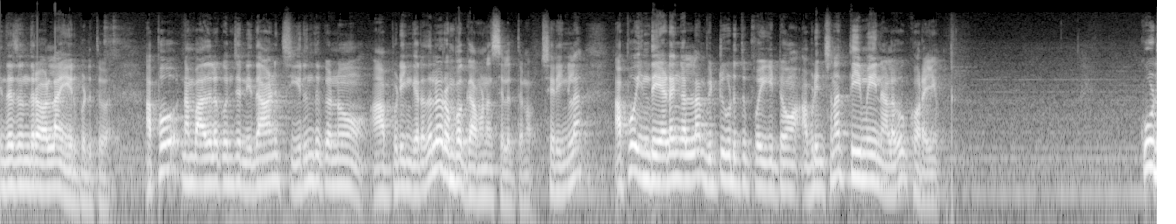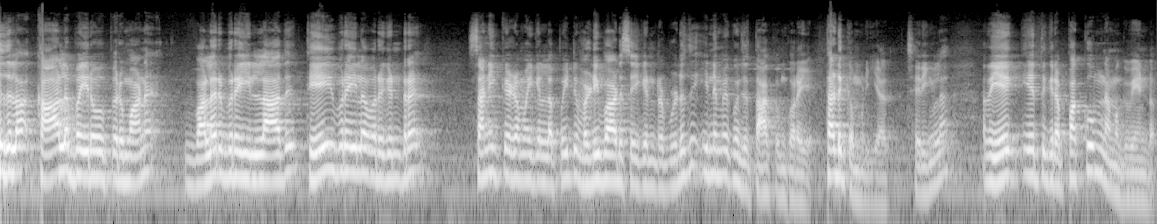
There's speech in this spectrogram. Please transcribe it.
இந்த தொந்தரவெல்லாம் ஏற்படுத்துவார். அப்போது நம்ம அதில் கொஞ்சம் நிதானிச்சு இருந்துக்கணும் அப்படிங்கிறதுல ரொம்ப கவனம் செலுத்தணும். சரிங்களா? அப்போது இந்த இடங்கள்லாம் விட்டு கொடுத்து போய்கிட்டோம் அப்படின்னு சொன்னால் தீமையின் அளவு குறையும். கூடுதலாக கால பைரவ பெருமான வளர்பிறை இல்லாது தேய்பிறையில் வருகின்ற சனிக்கிழமைகளில் போயிட்டு வழிபாடு செய்கின்ற பொழுது இன்னுமே கொஞ்சம் தாக்கம் குறையும். தடுக்க முடியாது. சரிங்களா? அதை ஏ ஏற்றுக்கிற பக்குவம் நமக்கு வேண்டும்.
